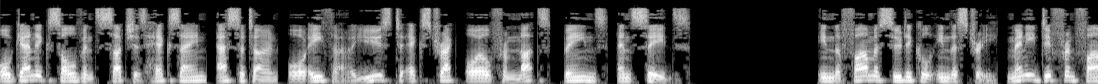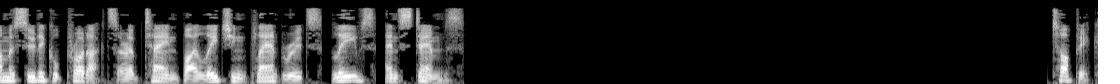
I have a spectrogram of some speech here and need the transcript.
organic solvents such as hexane, acetone, or ether are used to extract oil from nuts, beans, and seeds. In the pharmaceutical industry, many different pharmaceutical products are obtained by leaching plant roots, leaves, and stems. Topic:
